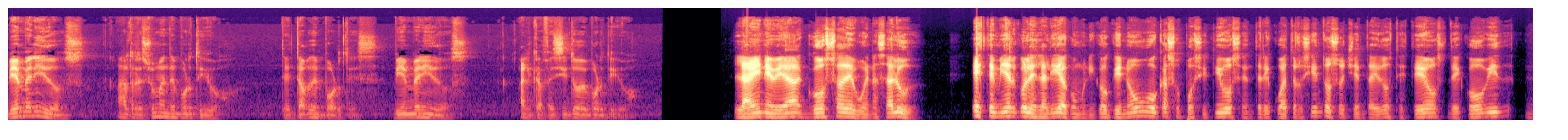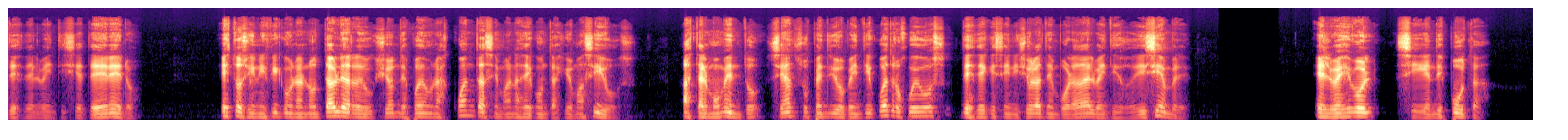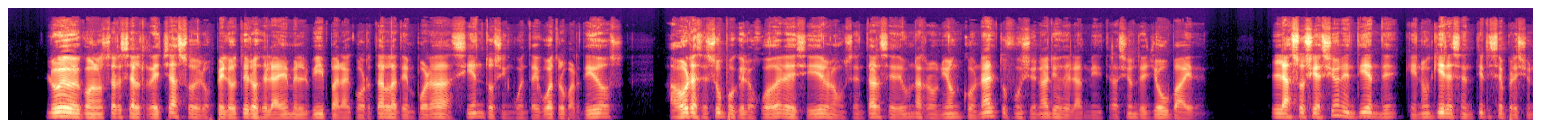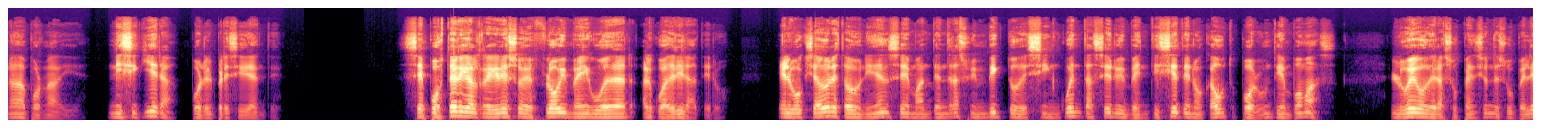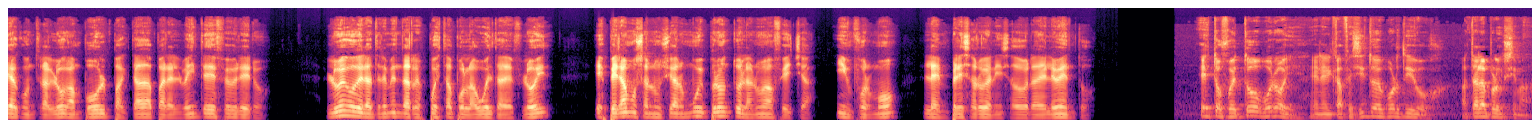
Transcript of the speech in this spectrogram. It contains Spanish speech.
Bienvenidos al resumen deportivo de TAP Deportes. Bienvenidos al cafecito deportivo. La NBA goza de buena salud. Este miércoles la liga comunicó que no hubo casos positivos entre 482 testeos de COVID desde el 27 de enero. Esto significa una notable reducción después de unas cuantas semanas de contagio masivos. Hasta el momento se han suspendido 24 juegos desde que se inició la temporada el 22 de diciembre. El béisbol sigue en disputa. Luego de conocerse el rechazo de los peloteros de la MLB para cortar la temporada a 154 partidos, ahora se supo que los jugadores decidieron ausentarse de una reunión con altos funcionarios de la administración de Joe Biden. La asociación entiende que no quiere sentirse presionada por nadie, ni siquiera por el presidente. Se posterga el regreso de Floyd Mayweather al cuadrilátero. El boxeador estadounidense mantendrá su invicto de 50-0 y 27 knockout por un tiempo más, luego de la suspensión de su pelea contra Logan Paul pactada para el 20 de febrero. Luego de la tremenda respuesta por la vuelta de Floyd, esperamos anunciar muy pronto la nueva fecha, informó la empresa organizadora del evento. Esto fue todo por hoy en el Cafecito Deportivo. Hasta la próxima.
